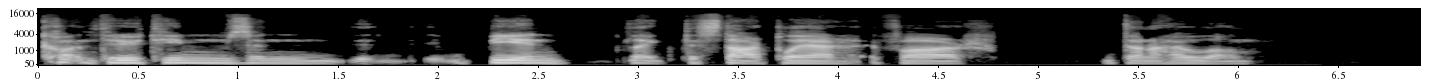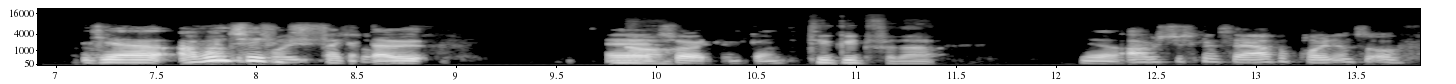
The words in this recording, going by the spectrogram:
cutting through teams and being like the star player for don't know how long. Yeah, I wouldn't At say the he's figured out. Uh, No. Sorry, keep. Too good for that. Yeah. I was just going to say, I have a point on sort of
